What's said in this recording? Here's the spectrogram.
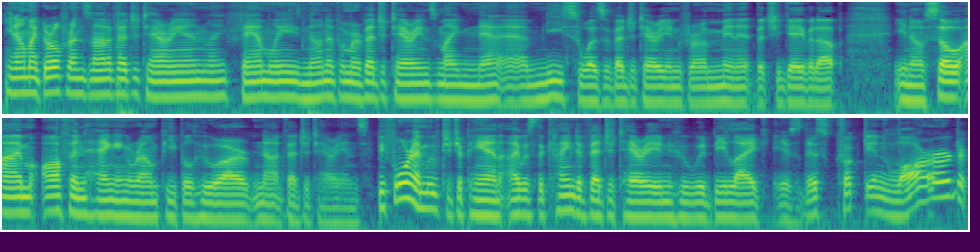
you know, my girlfriend's not a vegetarian. My family, none of them are vegetarians. My ne- uh, niece was a vegetarian for a minute, but she gave it up. You know, so I'm often hanging around people who are not vegetarians. Before I moved to Japan, I was the kind of vegetarian who would be like, is this cooked in lard?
